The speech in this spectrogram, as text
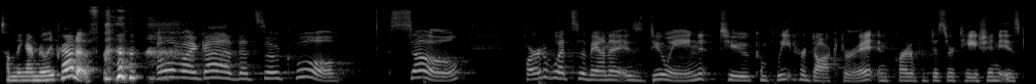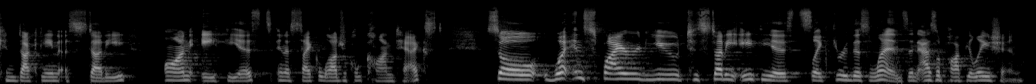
something i'm really proud of. Oh my god that's so cool. So part of what savannah is doing to complete her doctorate and part of her dissertation is conducting a study on atheists in a psychological context. So, what inspired you to study atheists like through this lens and as a population?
